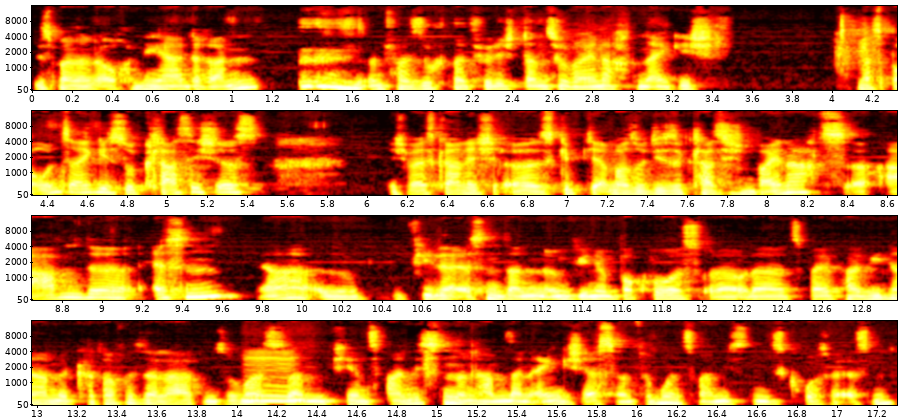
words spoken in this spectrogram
ist man dann auch näher dran und versucht natürlich dann zu Weihnachten eigentlich Was bei uns eigentlich so klassisch ist, ich weiß gar nicht, äh, es gibt ja immer so diese klassischen Weihnachtsabende essen, ja, also viele essen dann irgendwie eine Bockwurst oder, oder zwei Wiener mit Kartoffelsalat und sowas mhm. am 24. und haben dann eigentlich erst am 25. das große Essen.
